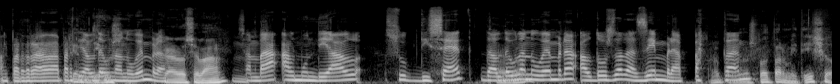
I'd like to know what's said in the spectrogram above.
El perdrà a partir del 10 de novembre. Claro, se va. Se'n va al Mundial sub-17 del 10 de novembre al 2 de desembre. Per no, però tant, no es pot permetir això.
